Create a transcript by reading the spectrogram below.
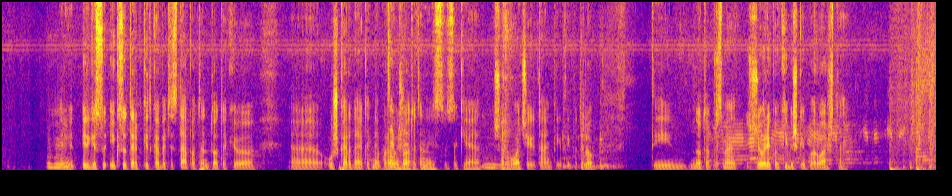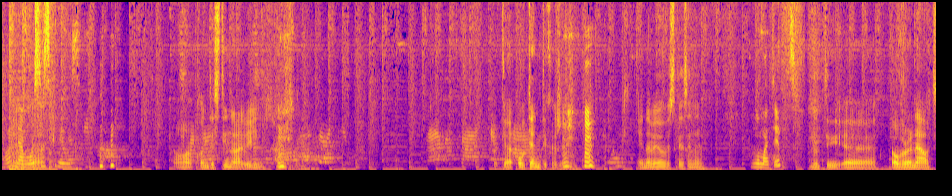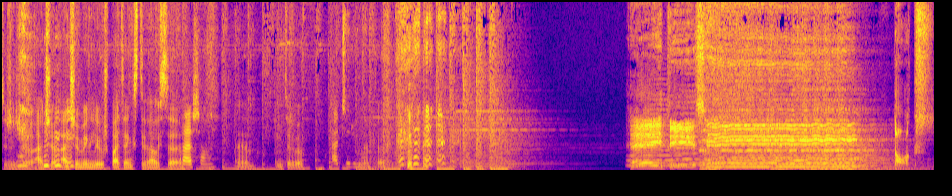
Mhm. Irgi, irgi su X tarp kitko, bet jis tapo ten tuo tokiu uh, užkardą, kad nepravažiuotų Taip, taip, taip. tenais visokie Mhm. šarvuočiai, tankai ir taip toliau. Tai, nu, ta prasme, žiauriai kokybiškai paruošta. O, ne mūsų skrydis. O, Kondestino Vilnius. Tokia autentika, žinai. Einam jau, viskas, ne? Numatyt. Nu tai uh, over and out, žodžiu. Ačiū, ačiū Migliai už patį ankstyviausią. Prašom. Uh, interviu. Ačiū ir jums. Tai. Hey, DC. Dogs.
